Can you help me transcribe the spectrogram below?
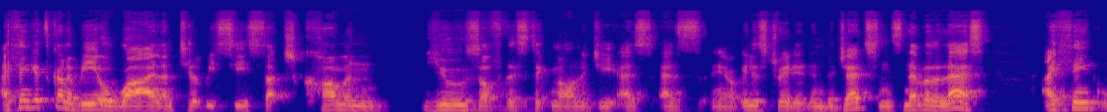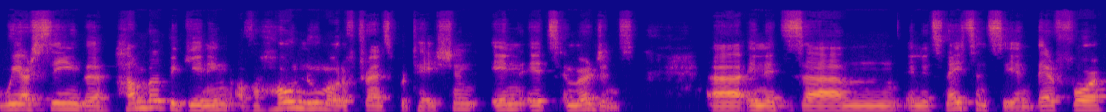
I think it's going to be a while until we see such common use of this technology as as you know illustrated in the Jetsons. Nevertheless, I think we are seeing the humble beginning of a whole new mode of transportation in its emergence, uh, in its um, in its nascency, and therefore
